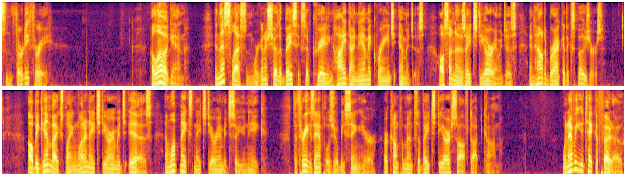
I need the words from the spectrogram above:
Lesson 33. Hello again. In this lesson, we're going to show the basics of creating high dynamic range images, also known as HDR images, and how to bracket exposures. I'll begin by explaining what an HDR image is and what makes an HDR image so unique. The three examples you'll be seeing here are compliments of HDRsoft.com. Whenever you take a photo,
